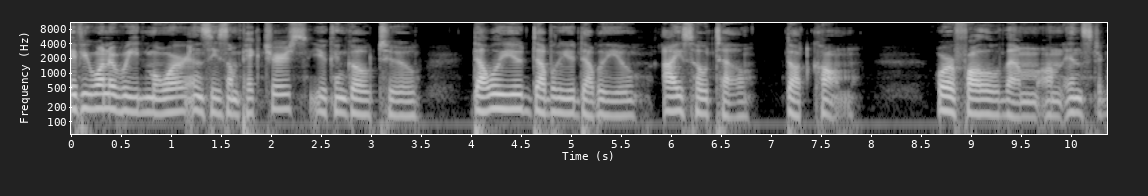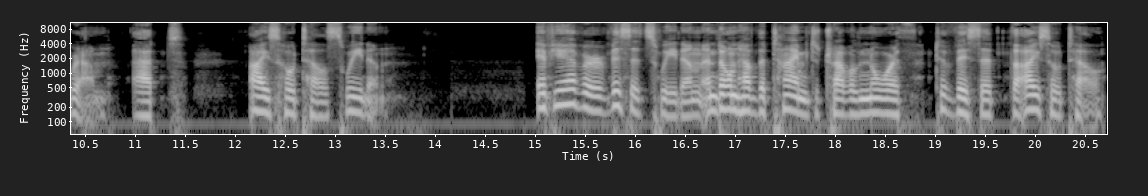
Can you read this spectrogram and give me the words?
If you want to read more and see some pictures, you can go to www.icehotel.com or follow them on Instagram at Ice Hotel Sweden. If you ever visit Sweden and don't have the time to travel north to visit the Ice Hotel,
